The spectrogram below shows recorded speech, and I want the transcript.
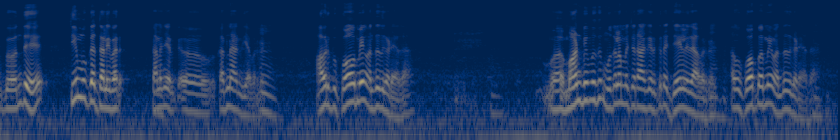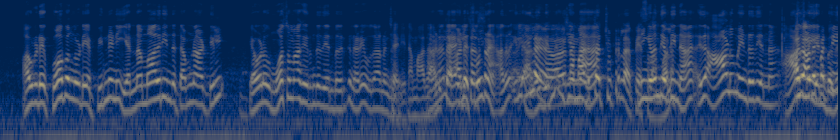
இப்போ வந்து திமுக தலைவர் கலைஞர் கருணாநிதி அவர்கள். அவருக்கு கோபமே வந்தது கிடையாதா? மாண்புமிகு முதலமைச்சராக இருக்கிற ஜெயலலிதா அவர்கள் அவங்க கோபமே வந்தது கிடையாதா? அவருடைய கோபங்களுடைய பின்னணி என்ன மாதிரி இந்த தமிழ்நாட்டில் எவ்வளவு மோசமாக இருந்தது என்பதற்கு நிறைய உதாரணங்கள். சரி, நம்ம அதை சொல்றேன். அதனால இல்ல சுற்றுல நீங்க வந்து. எப்படின்னா இது ஆளுமைன்றது என்ன? ஆளுமை என்பது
